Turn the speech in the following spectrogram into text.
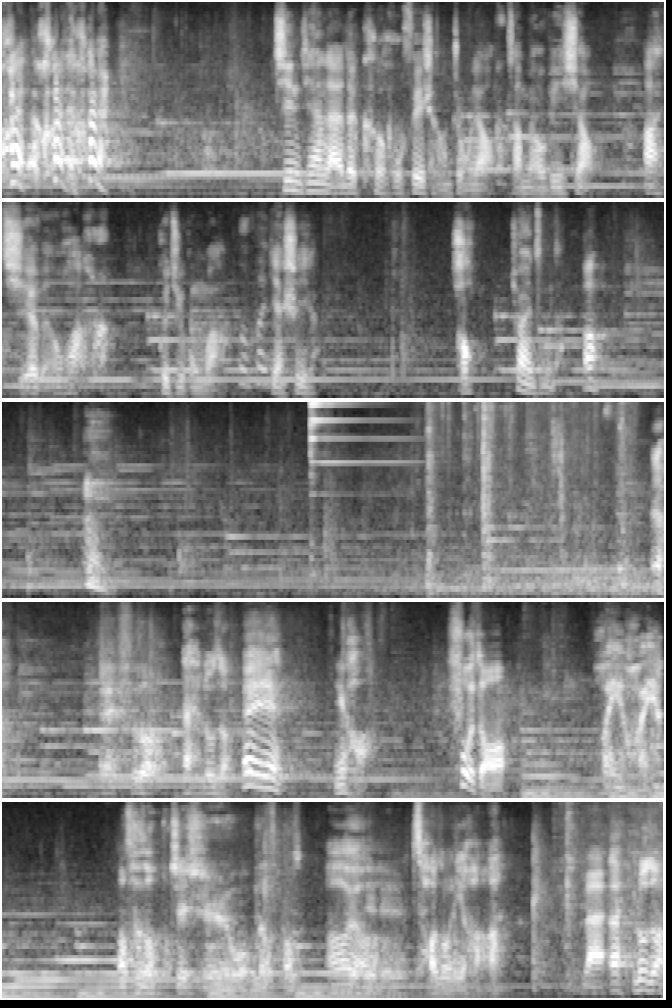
快点，快点，快点！今天来的客户非常重要，咱们要微笑啊，企业文化，会鞠躬吧？演示一下。好，就按这么打啊。哎呀，哎，副总，哎，陆总，哎，你好，副总，欢迎欢迎。哦，副总，这是我们的曹总。哦哟，曹总你好啊。来，哎，陆总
